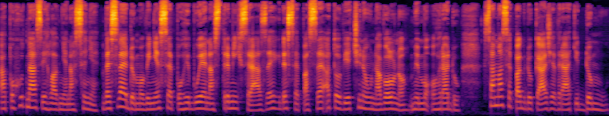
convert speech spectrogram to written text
a pochutná si hlavně na seně. Ve své domovině se pohybuje na strmých srázech, kde se pase a to většinou na volno, mimo ohradu. Sama se pak dokáže vrátit domů.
